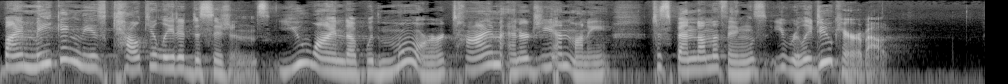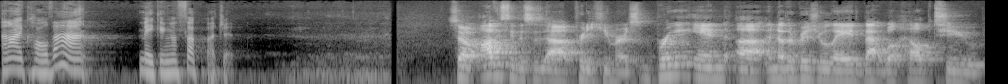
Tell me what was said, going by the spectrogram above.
By making these calculated decisions, you wind up with more time, energy, and money to spend on the things you really do care about. And I call that making a fuck budget. So obviously this is uh, pretty humorous. Bringing in uh, another visual aid that will help to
